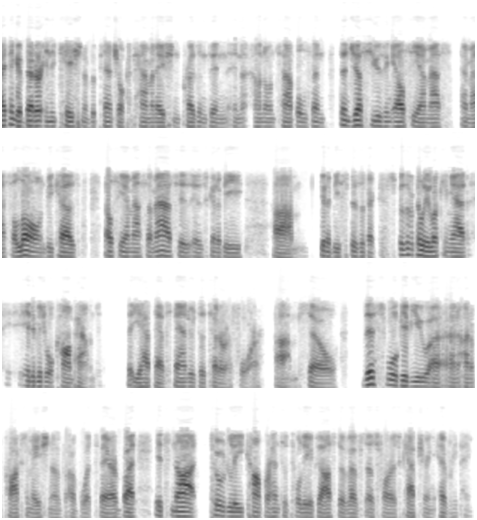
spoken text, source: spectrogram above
I think, a better indication of the potential contamination present in, in unknown samples than, than just using LCMS MS alone, because LCMS MS is, is going to be um, going to be specific, specifically looking at individual compounds that you have to have standards, et cetera, for. Um, so this will give you a, an, an, approximation of, of what's there, but it's not totally comprehensive, totally exhaustive as, as far as capturing everything.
